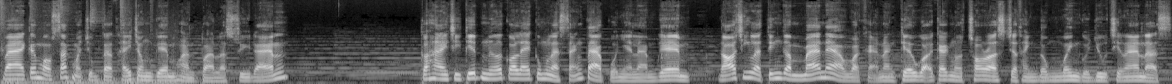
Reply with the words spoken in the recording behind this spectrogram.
và các màu sắc mà chúng ta thấy trong game hoàn toàn là suy đoán. Có hai chi tiết nữa có lẽ cũng là sáng tạo của nhà làm game, đó chính là tiếng gầm bá đạo và khả năng kêu gọi các Notaurus trở thành đồng minh của Eutyrannus.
